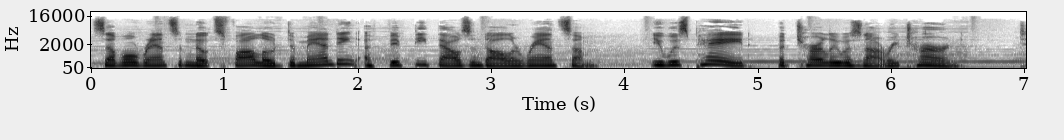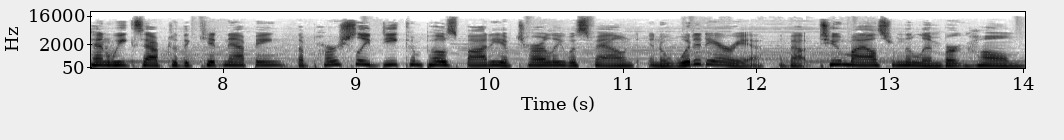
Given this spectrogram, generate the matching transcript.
Several ransom notes followed demanding a $50,000 ransom. It was paid, but Charlie was not returned. Ten weeks after the kidnapping, the partially decomposed body of Charlie was found in a wooded area about two miles from the Lindbergh home.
